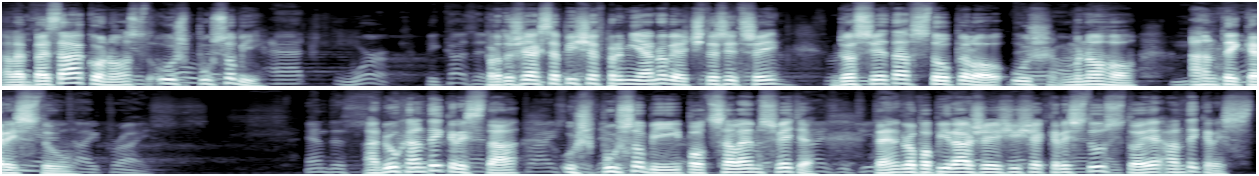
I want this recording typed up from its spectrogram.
Ale bezákonnost už působí. Protože, jak se píše v 1. Janově 4.3, do světa vstoupilo už mnoho antikristů. A duch antikrista už působí po celém světě. Ten, kdo popírá, že Ježíš je Kristus, to je antikrist.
